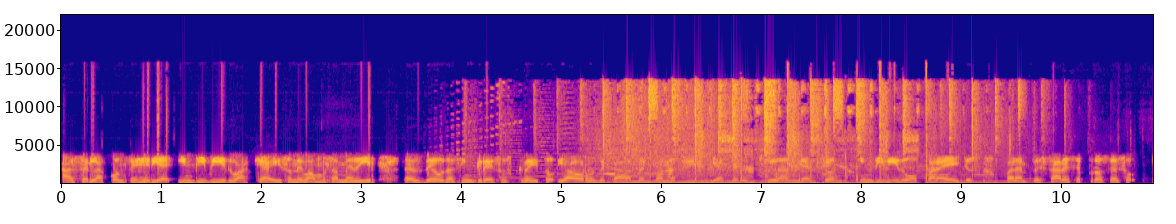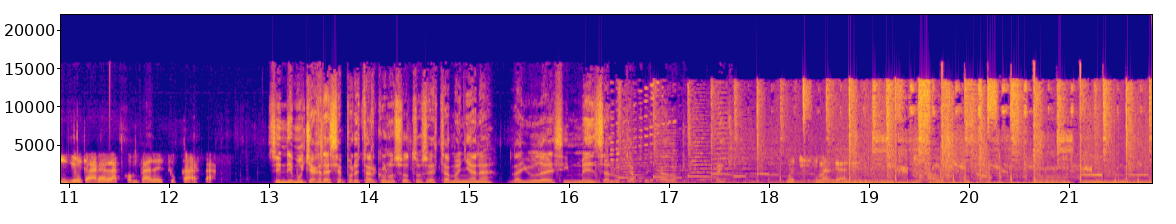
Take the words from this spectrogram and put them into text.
hacer la consejería individual, que ahí es donde vamos a medir las deudas, ingresos, crédito y ahorros de cada persona y hacer un plan de acción individuo para ellos para empezar ese proceso y llegar a la compra de su casa. Cindy, muchas gracias por estar con nosotros esta mañana. La ayuda es inmensa lo que has prestado. Thank you. Muchísimas gracias. Thank you.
